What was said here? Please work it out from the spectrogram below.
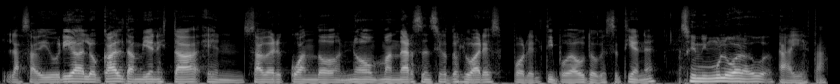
la sabiduría local también está en saber cuándo no mandarse en ciertos lugares por el tipo de auto que se tiene. Sin ningún lugar a duda. Ahí está.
